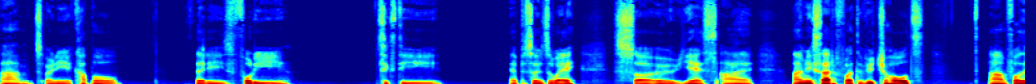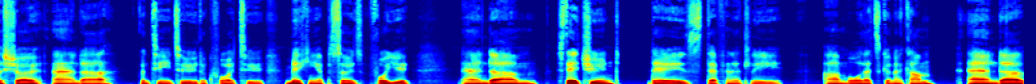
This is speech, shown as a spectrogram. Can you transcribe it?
um, it's only a couple 30s, 40, 60 episodes away. So yes, I I'm excited for what the future holds um, for the show and uh, continue to look forward to making episodes for you. And um, stay tuned. There's definitely uh, more that's gonna come, and uh,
